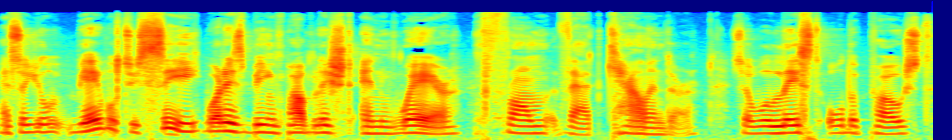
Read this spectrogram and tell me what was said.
And so you'll be able to see what is being published and where from that calendar. So we'll list all the posts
